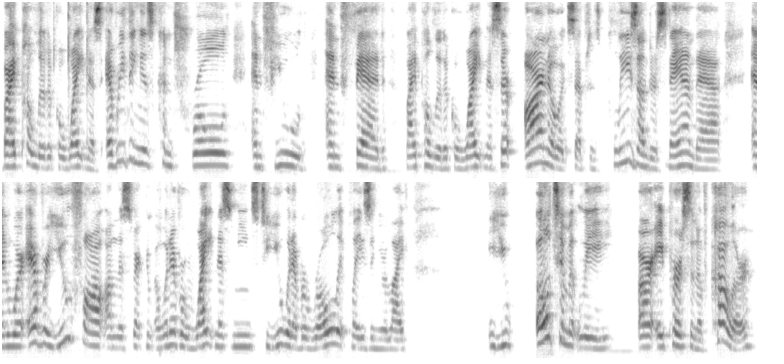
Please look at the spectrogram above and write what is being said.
by political whiteness. Everything is controlled and fueled and fed by political whiteness. There are no exceptions. Please understand that. And wherever you fall on the spectrum, and whatever whiteness means to you, whatever role it plays in your life, you ultimately are a person of color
